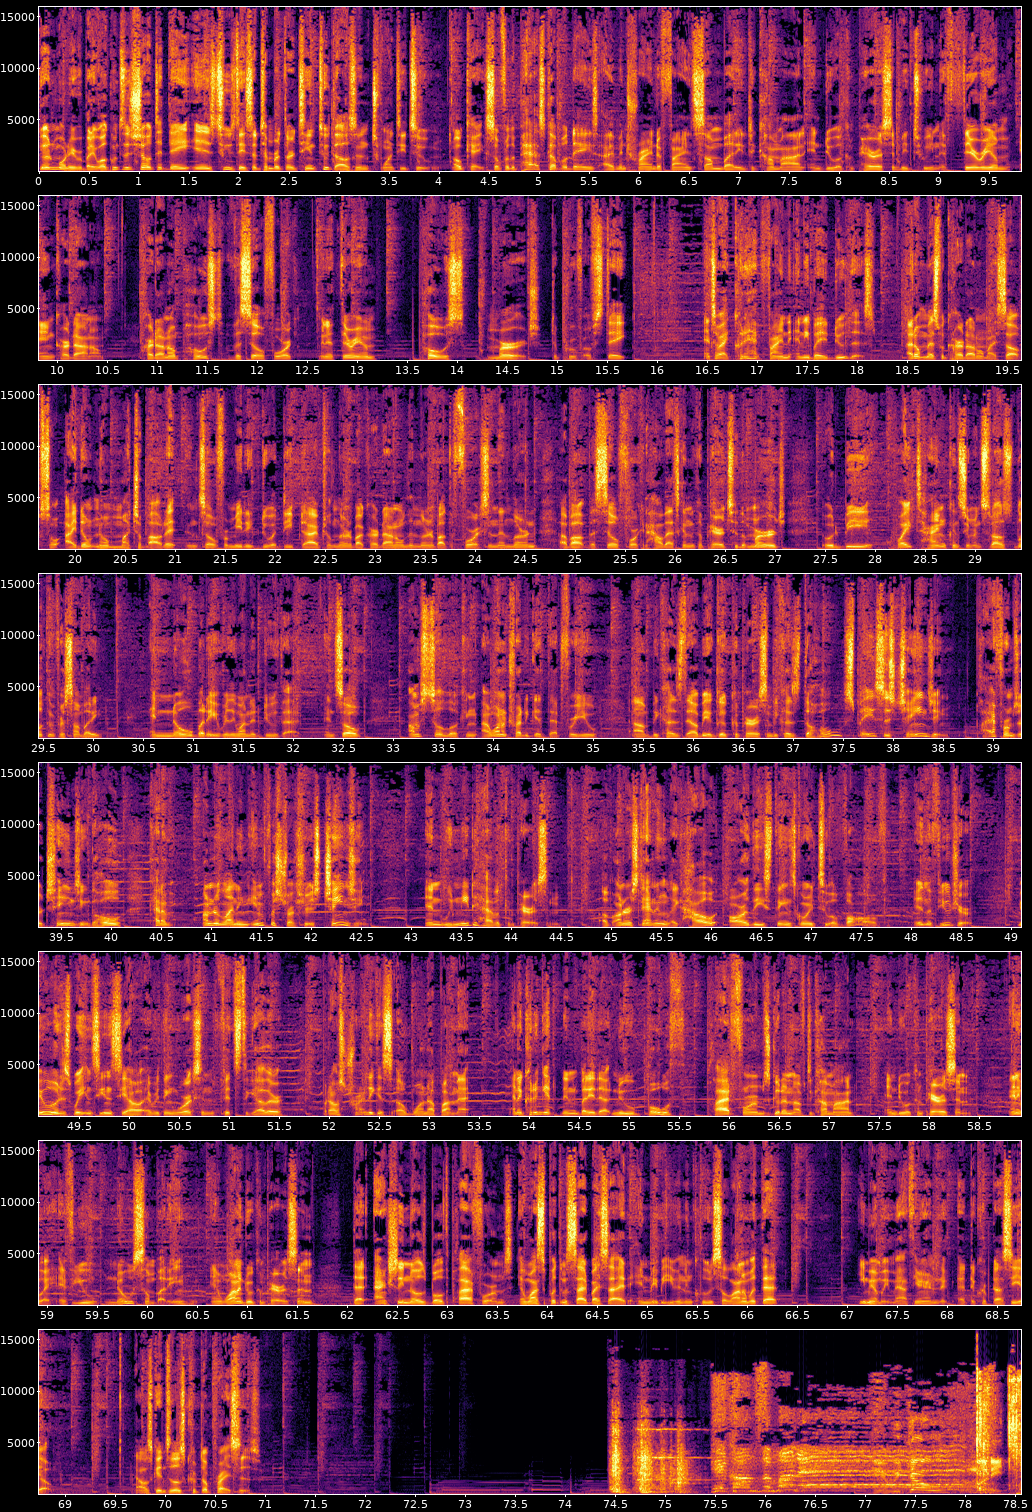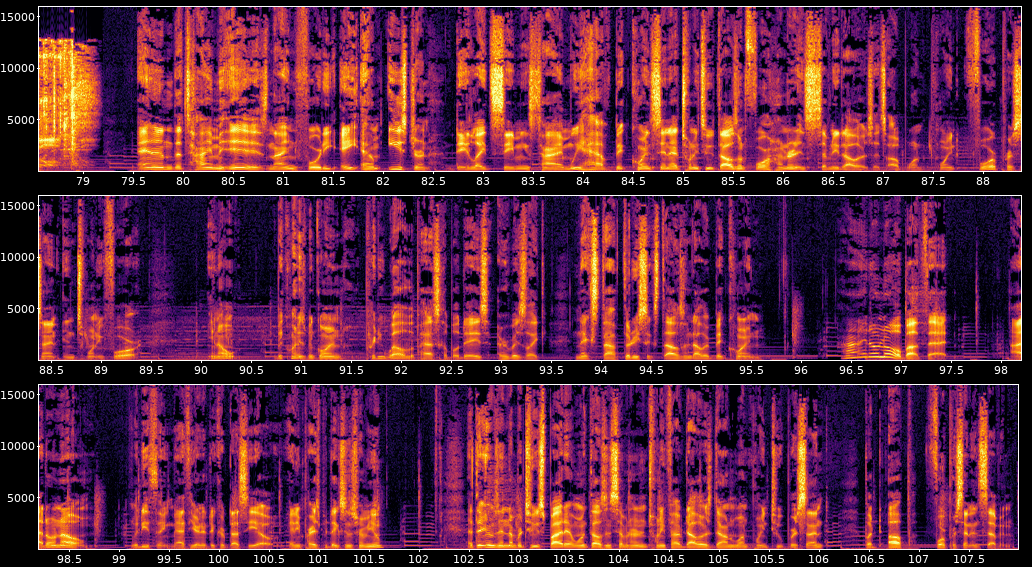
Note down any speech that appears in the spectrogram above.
Good morning, everybody. Welcome to the show. Today is Tuesday, September 13th, 2022. Okay, so for the past couple days, I've been trying to find somebody to come on and do a comparison between Ethereum and Cardano. Cardano post Vasil fork and Ethereum post merge to proof of stake. And so I couldn't find anybody to do this. I don't mess with Cardano myself, so I don't know much about it. And so for me to do a deep dive to learn about Cardano, then learn about the forks, and then learn about the Sil fork and how that's going to compare to the merge, it would be quite time consuming. So I was looking for somebody, and nobody really wanted to do that. And so I'm still looking. I want to try to get that for you uh, because that'll be a good comparison because the whole space is changing. Platforms are changing. The whole kind of underlying infrastructure is changing and we need to have a comparison of understanding like how are these things going to evolve in the future. Maybe we'll just wait and see and see how everything works and fits together. But I was trying to get a one up on that, and I couldn't get anybody that knew both platforms good enough to come on and do a comparison. Anyway, if you know somebody and want to do a comparison that actually knows both platforms and wants to put them side by side and maybe even include Solana with that, email me, Matthew at decrypt.co. Now let's get into those crypto prices. Go. Money talk. And the time is 9:40 a.m. Eastern Daylight Savings Time. We have Bitcoin sitting at $22,470. It's up 1.4% in 24. You know, Bitcoin has been going pretty well the past couple of days. Everybody's like, next stop, $36,000 Bitcoin. I don't know about that. I don't know. What do you think? Matthew at Decrypt.co. Any price predictions from you? Ethereum's in number two spot at $1,725, down 1.2%, but up 4% in 7.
